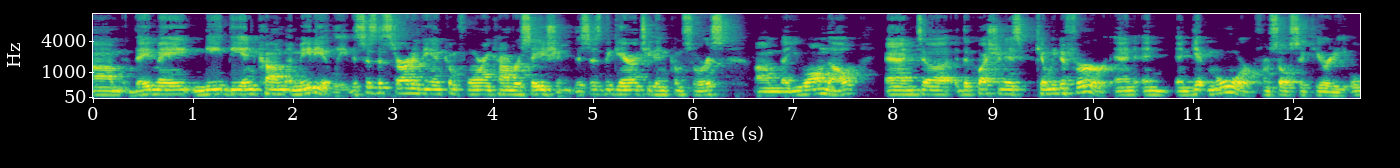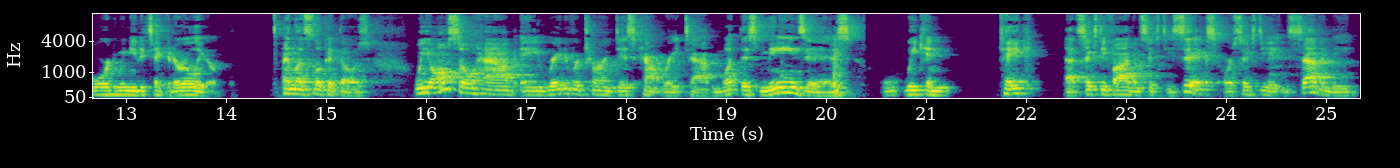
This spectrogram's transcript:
um, they may need the income immediately. This is the start of the income flooring conversation. This is the guaranteed income source um, that you all know. And uh, the question is, can we defer and, and, and get more from Social Security, or do we need to take it earlier? And let's look at those. We also have a rate of return discount rate tab. And what this means is we can take at 65 and 66 or 68 and 70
